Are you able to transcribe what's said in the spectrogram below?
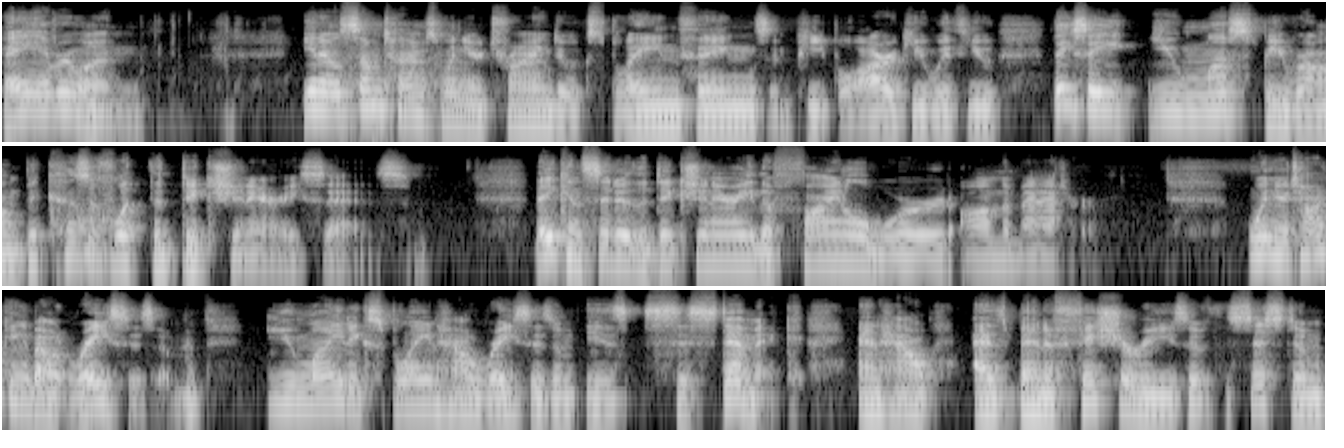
Hey everyone! You know, sometimes when you're trying to explain things and people argue with you, they say you must be wrong because of what the dictionary says. They consider the dictionary the final word on the matter. When you're talking about racism, you might explain how racism is systemic and how, as beneficiaries of the system,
